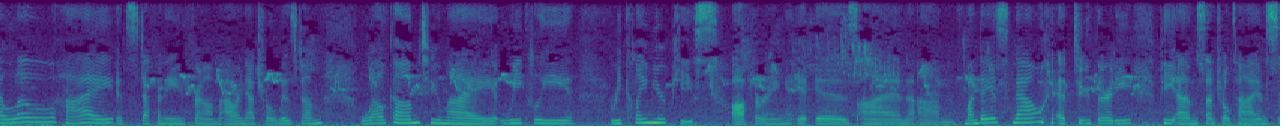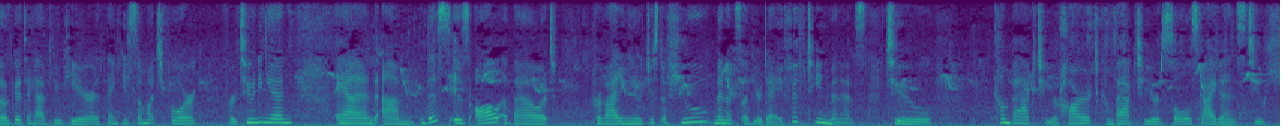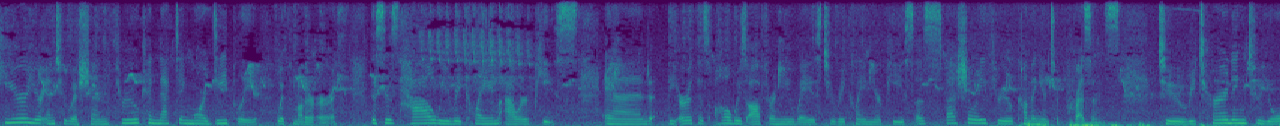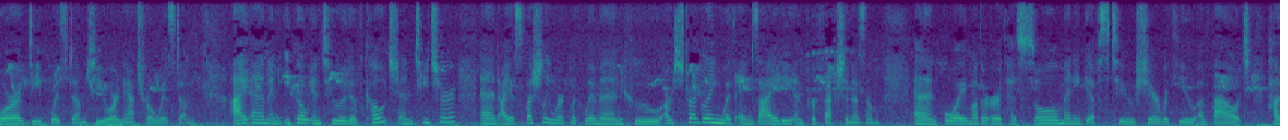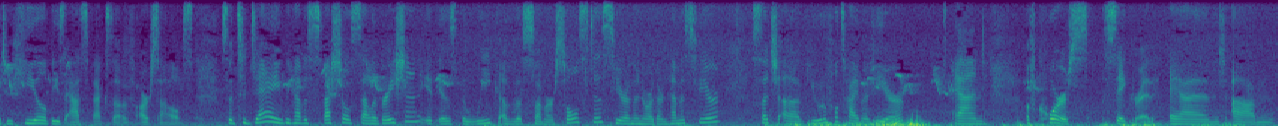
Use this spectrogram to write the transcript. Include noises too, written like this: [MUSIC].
Hello, hi, it's Stephanie from Our Natural Wisdom. Welcome to my weekly Reclaim Your Peace offering. It is on um, Mondays now [LAUGHS] at 2:30 p.m. Central Time. So good to have you here. Thank you so much for for tuning in. And um, this is all about providing you just a few minutes of your day, 15 minutes, to come back to your heart, come back to your soul's guidance, to hear your intuition through connecting more deeply with Mother Earth. This is how we reclaim our peace. And the earth is always offering you ways to reclaim your peace, especially through coming into presence, to returning to your deep wisdom, to your natural wisdom. I am an eco intuitive coach and teacher, and I especially work with women who are struggling with anxiety and perfectionism. And boy, Mother Earth has so many gifts to share with you about how to heal these aspects of ourselves. So today we have a special celebration. It is the week of the summer solstice here in the Northern Hemisphere. Such a beautiful time of year. And of course, sacred and um,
